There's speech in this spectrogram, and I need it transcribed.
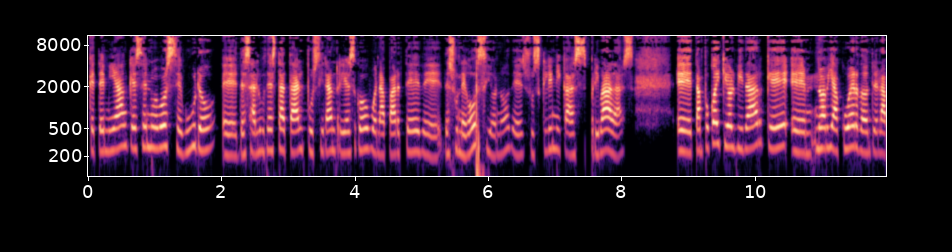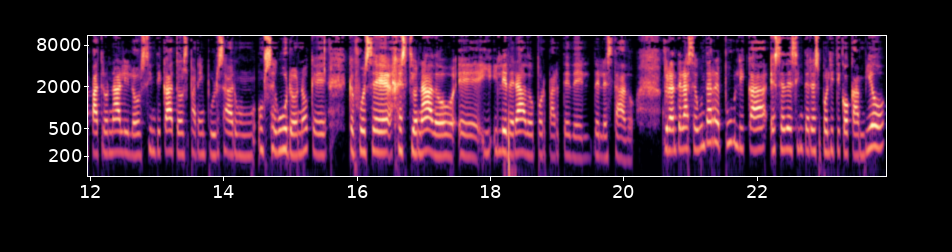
que temían que ese nuevo seguro eh, de salud estatal pusiera en riesgo buena parte de, de su negocio, ¿no? de sus clínicas privadas. Eh, tampoco hay que olvidar que eh, no había acuerdo entre la patronal y los sindicatos para impulsar un, seguro que, fuese gestionado eh, y, liderado por parte del, Estado. Durante la Segunda República ese desinterés político cambió.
